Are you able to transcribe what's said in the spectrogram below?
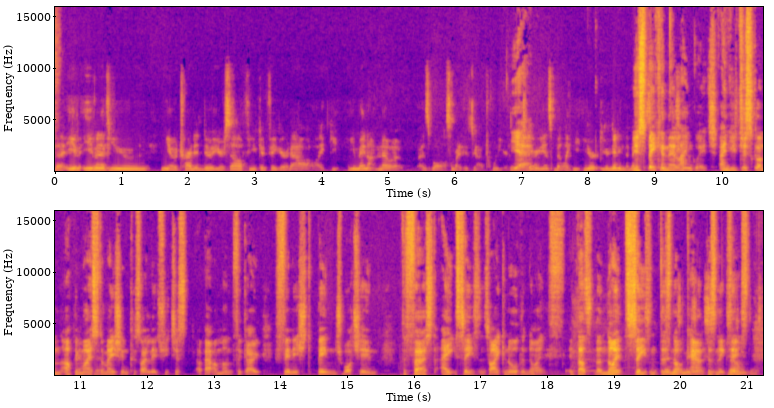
that even even if you you know try to do it yourself, you could figure it out. Like you, you may not know it as well as somebody who's got 20 years Yeah. of experience, but like you're you're getting the you're speaking their language and you've just gone up in Yeah, my estimation because I literally just about a month ago finished binge watching the first eight seasons. I ignore the ninth. It does the ninth season does not count. exist. Doesn't exist. exist.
